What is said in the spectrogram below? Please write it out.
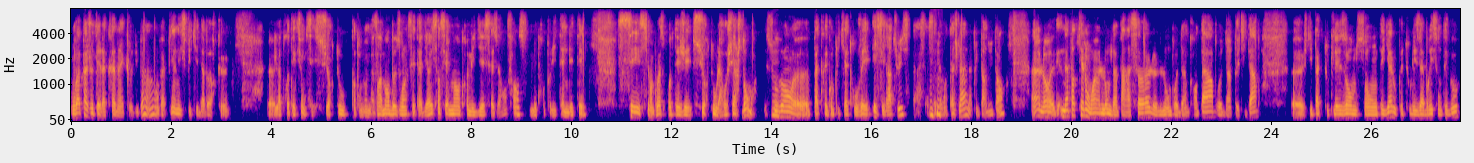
On va pas jeter la crème avec l'eau du bain. Hein. On va bien expliquer d'abord que la protection, c'est surtout quand on en a vraiment besoin, c'est-à-dire essentiellement entre midi et 16 heures en France, métropolitaine d'été. C'est, si on doit se protéger, surtout la recherche d'ombre. C'est souvent mm. euh, pas très compliqué à trouver et c'est gratuit, ça, cet avantage-là, la plupart du temps. Hein, N'importe quelle ombre, hein, l'ombre d'un parasol, l'ombre d'un grand arbre, d'un petit arbre. Euh, je dis pas que toutes les ombres sont égales ou que tous les abris sont égaux,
